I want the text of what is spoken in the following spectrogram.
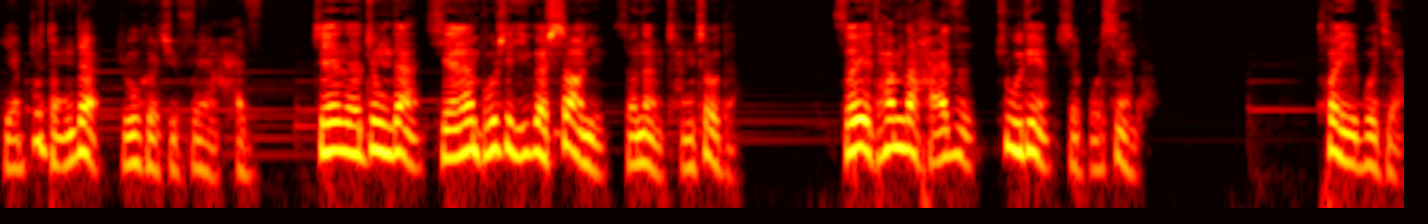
也不懂得如何去抚养孩子，这样的重担显然不是一个少女所能承受的，所以他们的孩子注定是不幸的。退一步讲，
